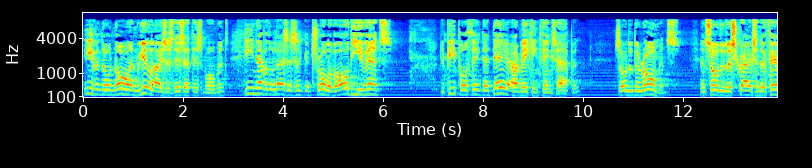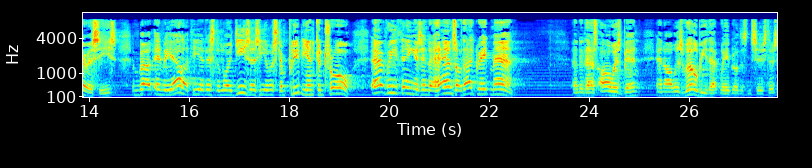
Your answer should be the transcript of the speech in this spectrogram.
Even though no one realizes this at this moment, he nevertheless is in control of all the events. The people think that they are making things happen. So do the Romans. And so do the scribes and the Pharisees. But in reality, it is the Lord Jesus who is completely in control. Everything is in the hands of that great man. And it has always been and always will be that way, brothers and sisters.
